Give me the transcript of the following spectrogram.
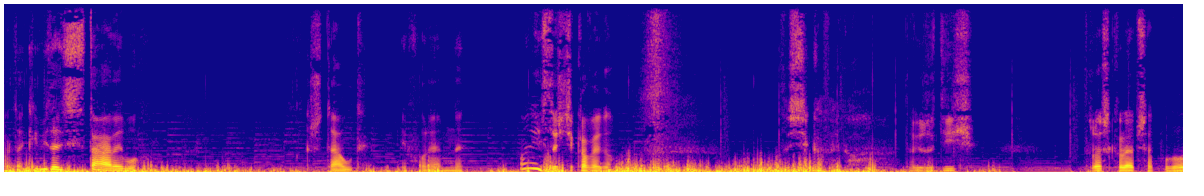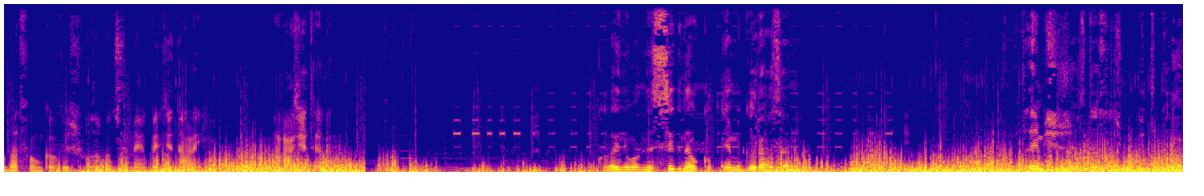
Ale taki widać stary, bo kształt nieforemny. No nic, coś ciekawego. Coś ciekawego. Także dziś troszkę lepsza pogoda, słonko wyszło. Zobaczymy jak będzie dalej. Na razie tyle. Kolejny ładny sygnał, kopniemy go razem. Wydaje mi się, że jest dosyć płytko.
